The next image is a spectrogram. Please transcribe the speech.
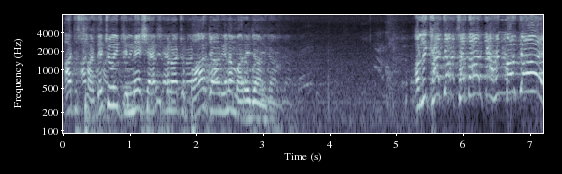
آج ساڑھے چوئی جنہیں شہر پناہ جو باہر جان گے نا، مارے جان گے۔ اور لکھا جب سردار کا ہن مر جائے،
